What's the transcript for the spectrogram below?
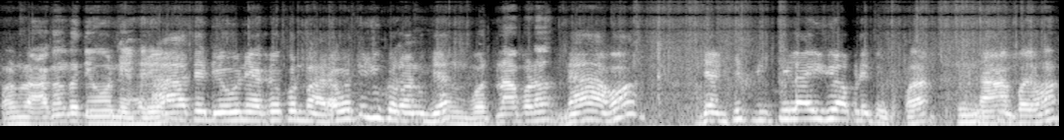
પણ લાગે તો દેવો નહીં હા તે દેવો ને પણ મારા વતી શું કરવાનું ઘેર? વત ના પડે? ના હો. જેનથી પીપી લાવી છું આપણે તો. ના ભાઈ હા.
